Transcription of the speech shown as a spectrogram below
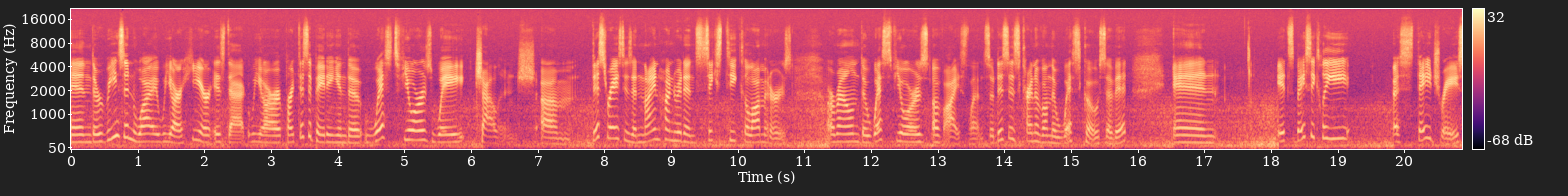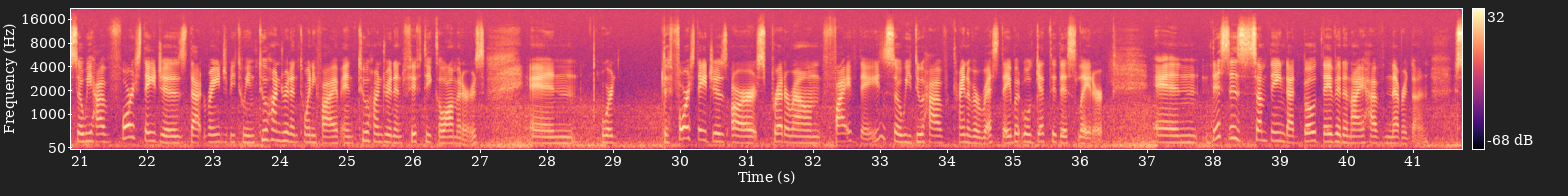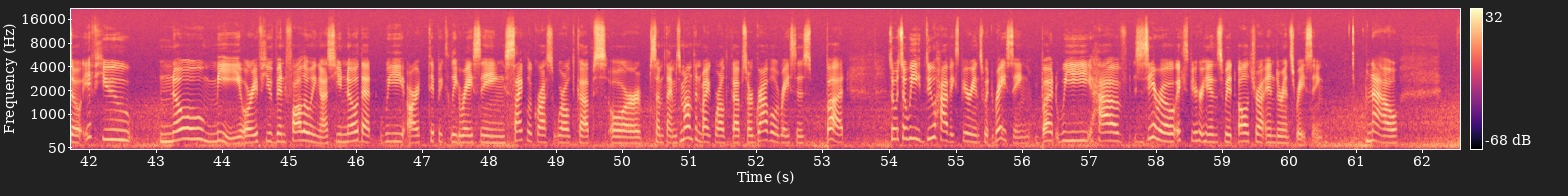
And the reason why we are here is that we are participating in the Westfjords Way Challenge. Um, this race is a 960 kilometers around the Westfjords of Iceland. So this is kind of on the west coast of it. And it's basically a stage race. So we have four stages that range between 225 and 250 kilometers. And we're the four stages are spread around five days, so we do have kind of a rest day, but we'll get to this later. And this is something that both David and I have never done. So if you know me or if you've been following us, you know that we are typically racing cyclocross World Cups or sometimes mountain bike World Cups or gravel races, but so, so we do have experience with racing, but we have zero experience with ultra endurance racing. Now,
